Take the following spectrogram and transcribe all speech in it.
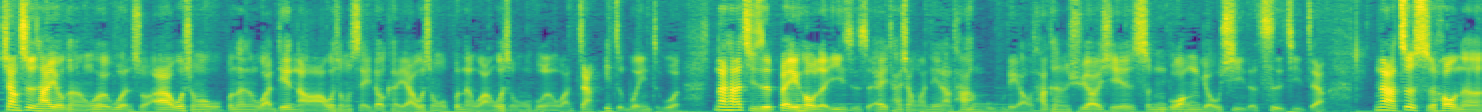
像是他有可能会问说啊，为什么我不能玩电脑啊？为什么谁都可以啊？为什么我不能玩？为什么我不能玩？这样一直问一直问，那他其实背后的意思是，诶，他想玩电脑，他很无聊，他可能需要一些声光游戏的刺激，这样。那这时候呢，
